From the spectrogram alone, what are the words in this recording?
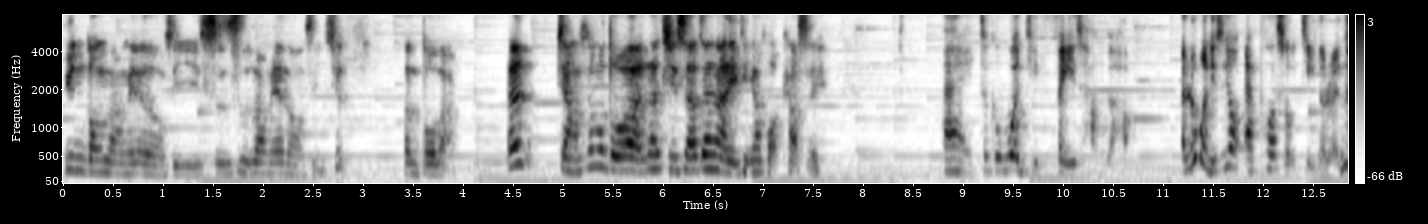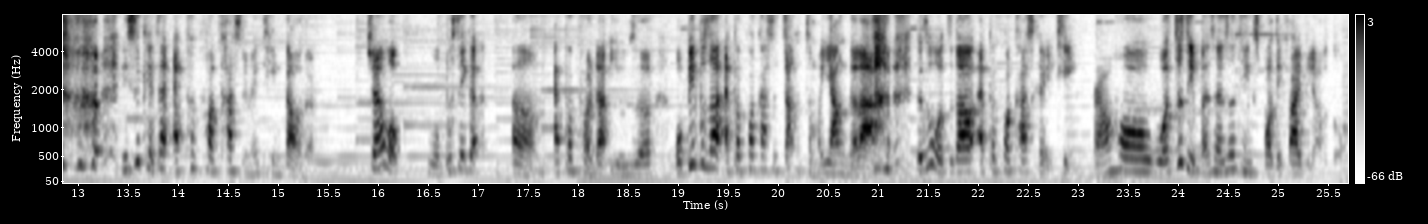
运动方面的东西、时事方面的东西，就很多吧。但讲这么多啊，那其实要在哪里听到 podcast？欸哎，这个问题非常的好。呃，如果你是用 Apple 手机的人，你是可以在 Apple Podcast 里面听到的。虽然我我不是一个呃 Apple Product user，我并不知道 Apple Podcast 是长怎么样的啦，可是我知道 Apple Podcast 可以听。然后我自己本身是听 Spotify 比较多，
